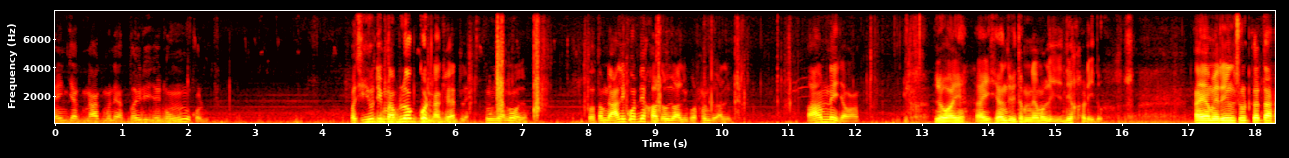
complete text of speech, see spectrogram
નહીં ક્યાંક નાક મને કઈડી જાય તો હું કરું? પછી યુટ્યુબમાં બ્લોગ કોણ નાખે એટલે? હું અહીંયા ન જાઉં. તો તમને આલીકોટ દેખાડ દઉં જો આલીકોટ, સમજો આલીકોટ. આમ નહીં જવાનું. જો અહીંયા અહીં સમજવી તમને મળી દેખાડી દઉં. અહીંયા અમે રીલ શૂટ કરતા,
